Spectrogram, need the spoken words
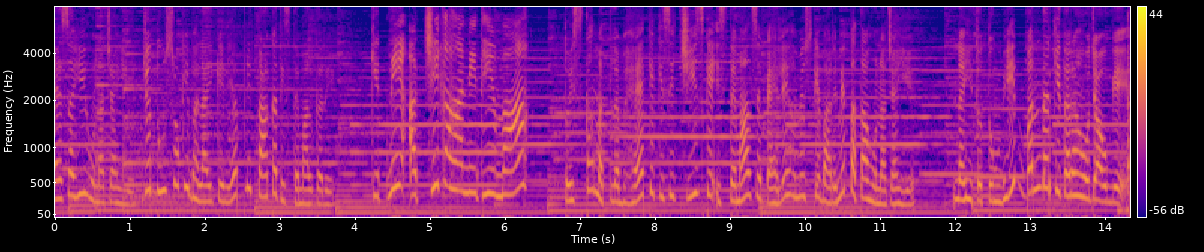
ऐसा ही होना चाहिए जो दूसरों की भलाई के लिए अपनी ताकत इस्तेमाल करे। कितनी अच्छी कहानी थी माँ। तो इसका मतलब है कि किसी चीज़ के इस्तेमाल से पहले हमें उसके बारे में पता होना चाहिए। नहीं तो तुम भी बंदर की तरह हो जाओगे।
